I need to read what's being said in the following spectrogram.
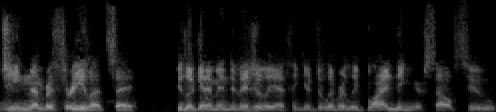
gene number three, let's say. If you look at them individually, I think you're deliberately blinding yourself to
